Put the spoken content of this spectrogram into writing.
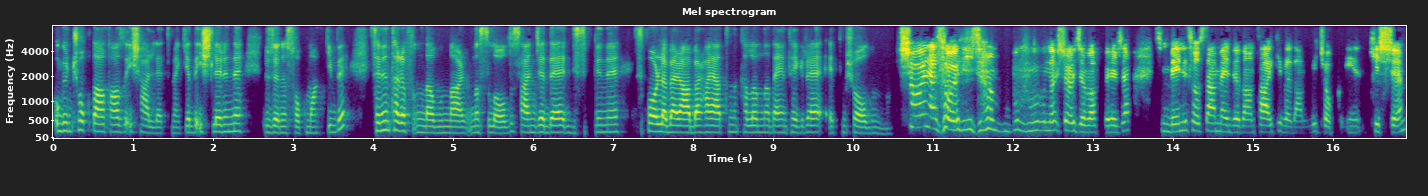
o gün çok daha fazla iş halletmek ya da işlerini düzene sokmak gibi. Senin tarafında bunlar nasıl oldu? Sence de disiplini sporla beraber hayatının kalanına da entegre etmiş oldun mu? Şöyle söyleyeceğim. Buna şöyle cevap vereceğim. Şimdi beni sosyal medyadan takip eden birçok kişi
